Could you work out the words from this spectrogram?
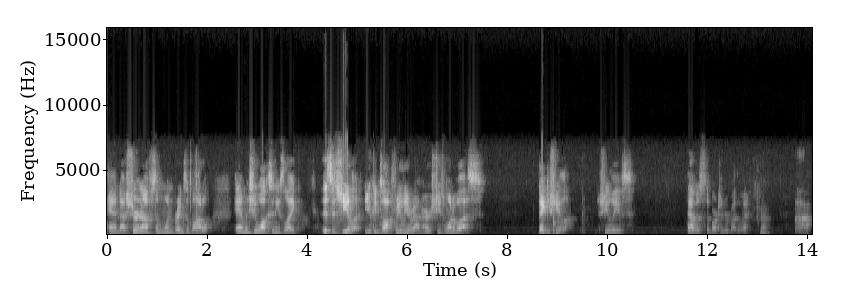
And uh, sure enough, someone brings a bottle. And when she walks in, he's like, "This is Sheila. You can talk freely around her. She's one of us." Thank you, Sheila. She leaves. That was the bartender, by the way. Ah.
